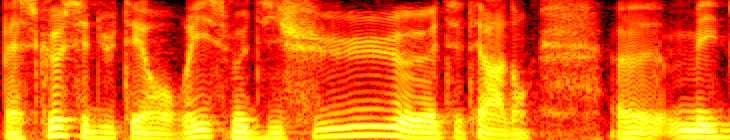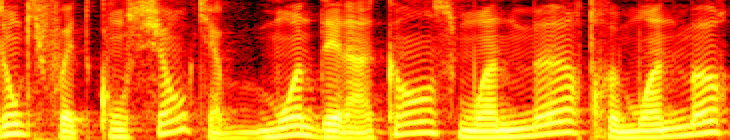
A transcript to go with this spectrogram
parce que c'est du terrorisme diffus, etc. Donc, mais donc, il faut être conscient qu'il y a moins de délinquance, moins de meurtres, moins de morts,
